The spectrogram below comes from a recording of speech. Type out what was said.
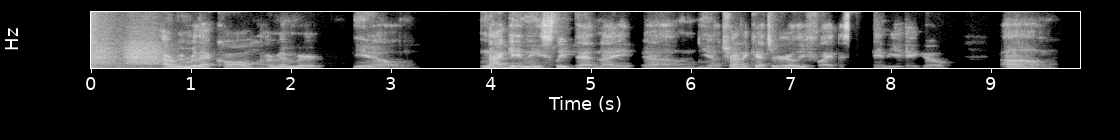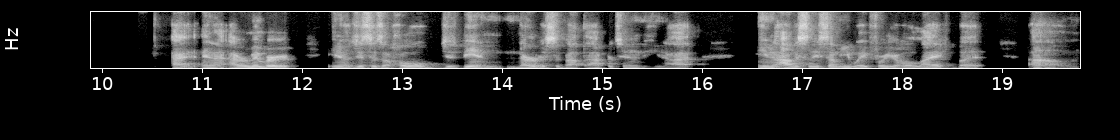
I remember that call. I remember you know not getting any sleep that night. Um, you know, trying to catch an early flight to San Diego. Um, I and I, remember you know just as a whole just being nervous about the opportunity. You know, I you know obviously something you wait for your whole life, but um,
